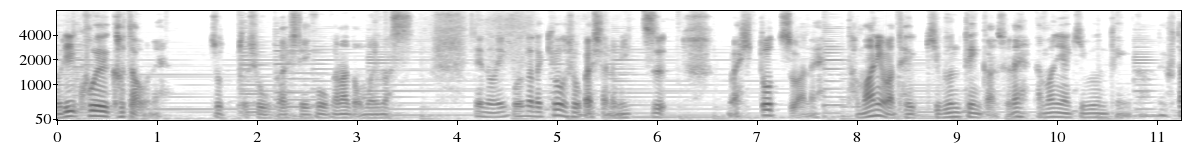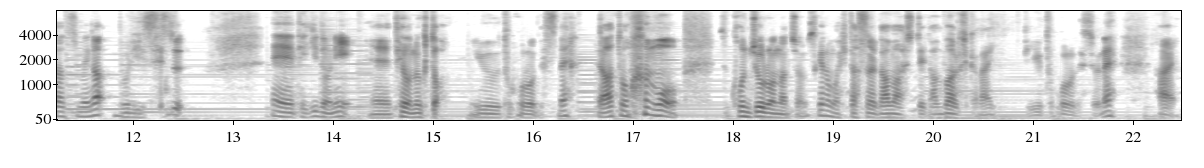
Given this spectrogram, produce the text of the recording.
乗り越え方をね、ちょっと紹介していこうかなと思います。で、乗り越え方、今日紹介したの3つ。まあ、1つはね、たまには気分転換ですよね。たまには気分転換。で、2つ目が無理せず、えー、適度に、えー、手を抜くというところですね。で、あとはもう根性論になっちゃうんですけども、ひたすら我慢して頑張るしかないっていうところですよね。はい。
